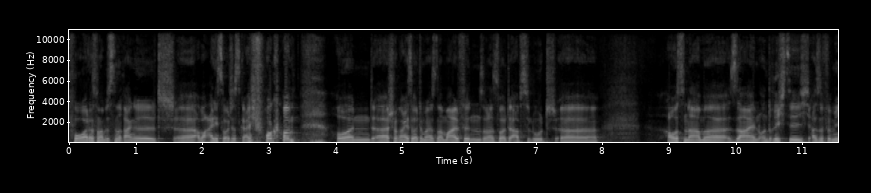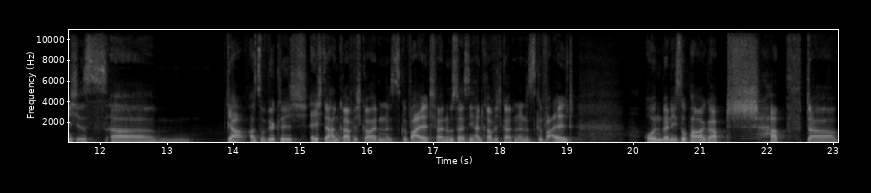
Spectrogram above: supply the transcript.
vor, dass man ein bisschen rangelt, äh, aber eigentlich sollte es gar nicht vorkommen. Und äh, schon gar nicht sollte man das normal finden, sondern es sollte absolut äh, Ausnahme sein und richtig. Also für mich ist äh, ja, also wirklich echte Handgreiflichkeiten ist Gewalt. Ich meine, müssen wir jetzt nicht Handgreiflichkeiten nennen, das ist Gewalt. Und wenn ich so Paare gehabt hab, da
